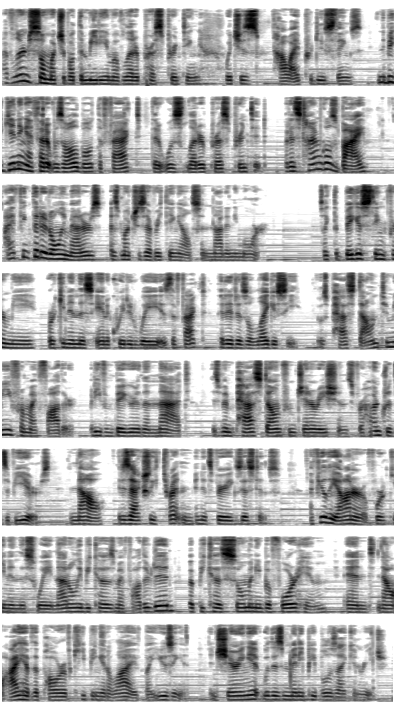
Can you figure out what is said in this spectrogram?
I've learned so much about the medium of letterpress printing, which is how I produce things. In the beginning, I thought it was all about the fact that it was letterpress printed. But as time goes by, I think that it only matters as much as everything else and not anymore. It's like the biggest thing for me working in this antiquated way is the fact that it is a legacy. It was passed down to me from my father, but even bigger than that, it's been passed down from generations for hundreds of years, and now it is actually threatened in its very existence. I feel the honor of working in this way not only because my father did, but because so many before him, and now I have the power of keeping it alive by using it and sharing it with as many people as I can reach.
